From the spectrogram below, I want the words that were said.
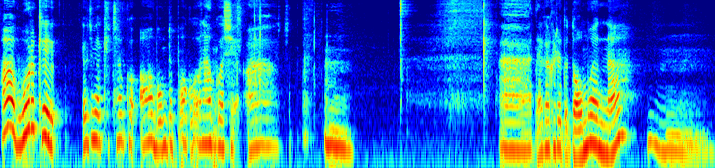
아 뭐 이렇게 요즘에 귀찮고 아 몸도 뻐근한 것이 아 음. 아 내가 그래도 너무했나 음.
